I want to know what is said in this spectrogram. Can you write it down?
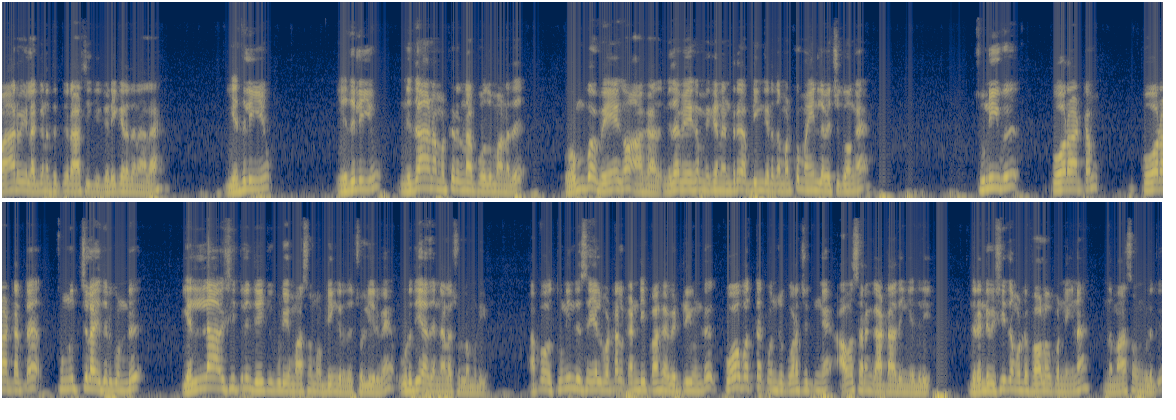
பார்வை லக்னத்துக்கு ராசிக்கு கிடைக்கிறதுனால எதுலேயும் எதுலேயும் நிதானம் மட்டும் இருந்தால் போதுமானது. ரொம்ப வேகம் ஆகாது. மித வேகம் மிக நன்று அப்படிங்கிறத மட்டும் மைண்டில் வச்சுக்கோங்க. துணிவு போராட்டம் போராட்டத்தை துணிச்சலாக எதிர்கொண்டு எல்லா விஷயத்திலும் ஜெயிக்கக்கூடிய மாதம் அப்படிங்கிறத சொல்லிடுவேன் உறுதியாக அதை என்னால் சொல்ல முடியும். அப்போது துணிந்து செயல்பட்டால் கண்டிப்பாக வெற்றி உண்டு. கோபத்தை கொஞ்சம் குறைச்சிக்குங்க. அவசரம் காட்டாதீங்க எதுலேயும். இந்த ரெண்டு விஷயத்த மட்டும் ஃபாலோ பண்ணீங்கன்னா இந்த மாதம் உங்களுக்கு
